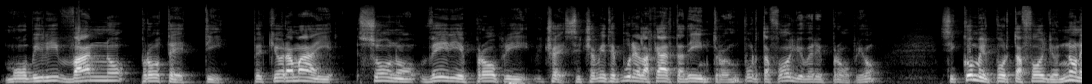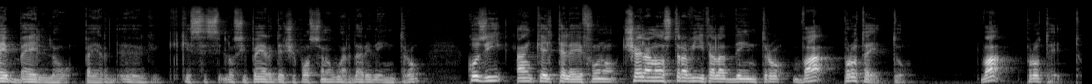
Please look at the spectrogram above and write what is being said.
mobili vanno protetti perché oramai sono veri e propri, cioè se ci avete pure la carta dentro, è un portafoglio vero e proprio, siccome il portafoglio non è bello per, eh, che se lo si perde ci possono guardare dentro, così anche il telefono, c'è la nostra vita là dentro, va protetto, va protetto.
